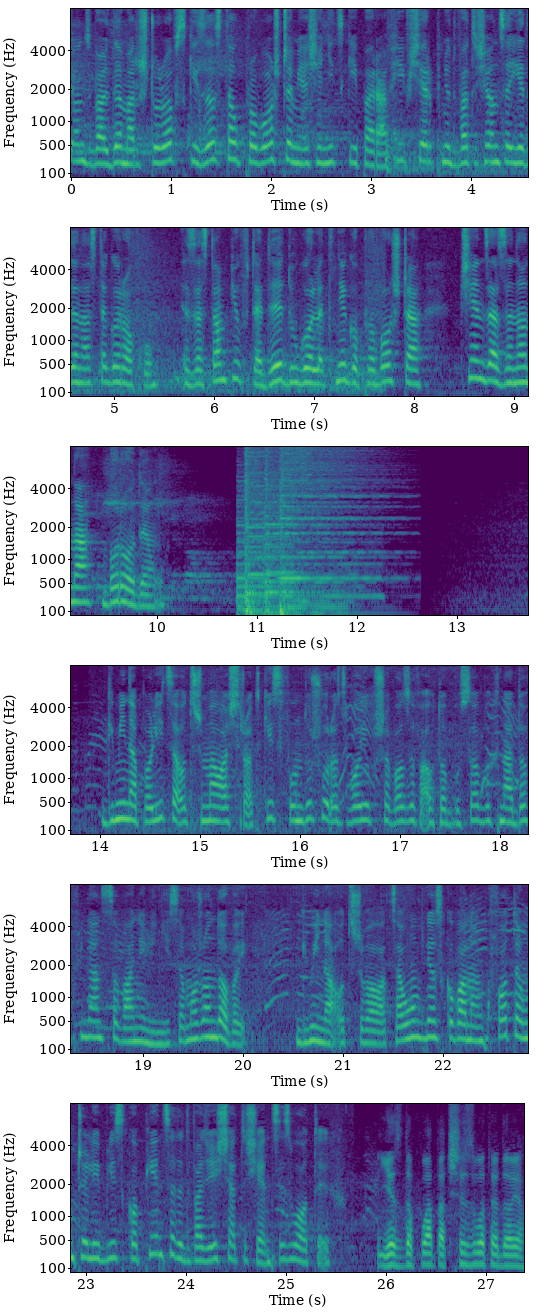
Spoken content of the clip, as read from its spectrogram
Ksiądz Waldemar Szczurowski został proboszczem jasienickiej parafii w sierpniu 2011 roku. Zastąpił wtedy długoletniego proboszcza księdza Zenona Borodę. Gmina Police otrzymała środki z Funduszu Rozwoju Przewozów Autobusowych na dofinansowanie linii samorządowej. Gmina otrzymała całą wnioskowaną kwotę, czyli blisko 520 tysięcy złotych. Jest dopłata 3 zł do e,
